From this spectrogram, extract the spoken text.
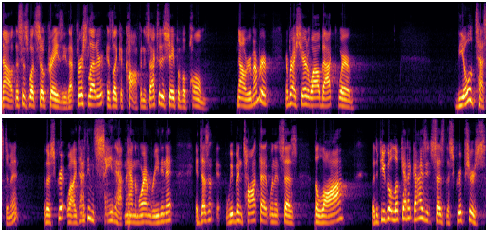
Now, this is what's so crazy. That first letter is like a cough, and it's actually the shape of a palm. Now, remember, remember I shared a while back where the Old Testament, the script, well, it doesn't even say that, man. The more I'm reading it, it doesn't, we've been taught that when it says the law, but if you go look at it, guys, it says the scriptures.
